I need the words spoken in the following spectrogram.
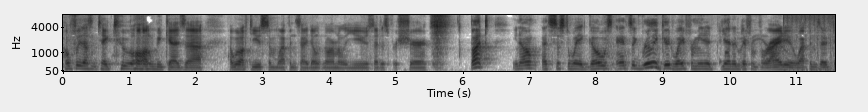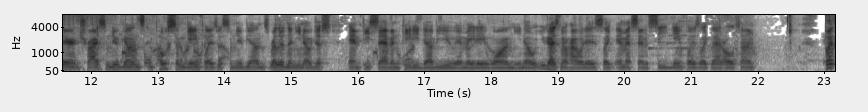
Hopefully it doesn't take too long because uh, I will have to use some weapons I don't normally use, that is for sure. But, you know, that's just the way it goes, and it's a really good way for me to get a different variety of weapons out there and try some new guns and post some gameplays with some new guns, rather than, you know, just MP7, PDW, M8A1, you know, you guys know how it is, like MSMC, gameplays like that all the time. But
